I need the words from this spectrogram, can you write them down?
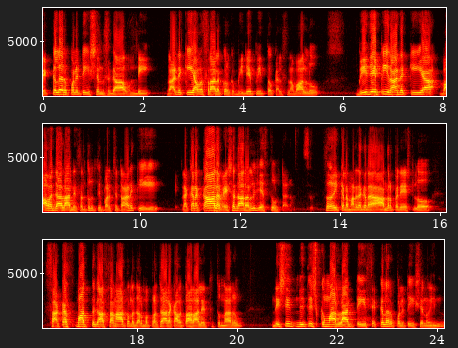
సెక్యులర్ పొలిటీషియన్స్గా ఉండి రాజకీయ అవసరాల కొరకు బీజేపీతో కలిసిన వాళ్ళు బీజేపీ రాజకీయ భావజాలాన్ని సంతృప్తి పరచడానికి రకరకాల వేషధారాలు చేస్తూ ఉంటారు. సో ఇక్కడ మన దగ్గర ఆంధ్రప్రదేశ్లో అకస్మాత్తుగా సనాతన ధర్మ ప్రచారక అవతారాలు ఎత్తుతున్నారు. నిషి నితీష్ కుమార్ లాంటి secular politician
